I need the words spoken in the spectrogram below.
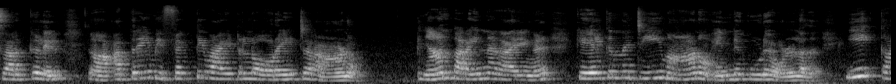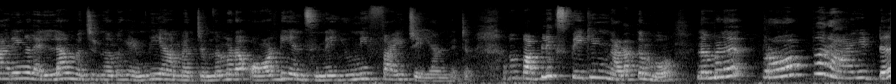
സർക്കിളിൽ അത്രയും ഇഫക്റ്റീവ് ആയിട്ടുള്ള ഓറേറ്റർ ആണോ? ഞാൻ പറയുന്ന കാര്യങ്ങൾ കേൾക്കുന്ന ടീമാണോ എന്റെ കൂടെ ഉള്ളത്? ഈ കാര്യങ്ങളെല്ലാം വെച്ചിട്ട് നമുക്ക് എന്ത് ചെയ്യാൻ പറ്റും? നമ്മുടെ ഓഡിയൻസിനെ യൂണിഫൈ ചെയ്യാൻ പറ്റും. അപ്പൊ പബ്ലിക് സ്പീക്കിംഗ് നടത്തുമ്പോൾ നമ്മൾ പ്രോപ്പറായിട്ട്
